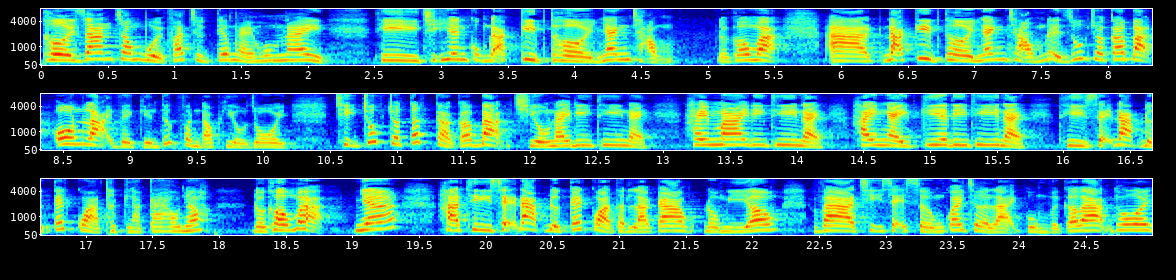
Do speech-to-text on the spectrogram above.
thời gian trong buổi phát trực tiếp ngày hôm nay Thì chị Hiên cũng đã kịp thời nhanh chóng được không ạ? À, đã kịp thời nhanh chóng để giúp cho các bạn ôn lại về kiến thức phần đọc hiểu rồi Chị chúc cho tất cả các bạn chiều nay đi thi này Hay mai đi thi này Hay ngày kia đi thi này Thì sẽ đạt được kết quả thật là cao nhá Được không ạ? nhá Hà thì sẽ đạt được kết quả thật là cao Đồng ý không? Và chị sẽ sớm quay trở lại cùng với các bạn thôi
